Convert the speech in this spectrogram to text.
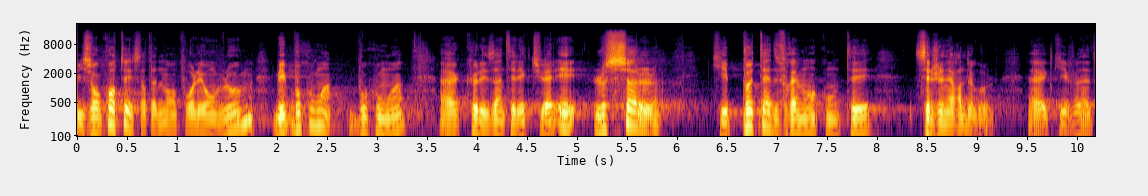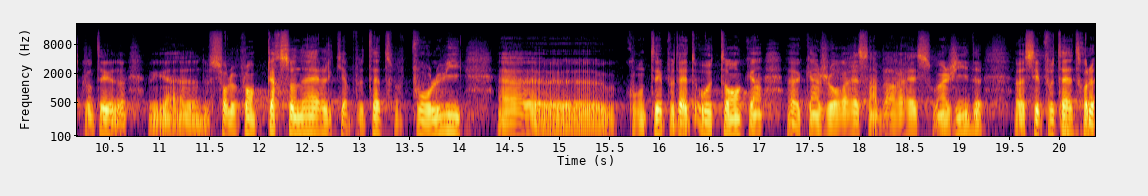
ils ont compté certainement pour Léon Blum, mais beaucoup moins, beaucoup moins euh, que les intellectuels. Et le seul qui est peut-être vraiment compté, c'est le général de Gaulle. Euh, qui va être compté euh, sur le plan personnel, qui a peut-être pour lui euh, compté peut-être autant qu'un Jaurès, un Barès ou un Gide. c'est peut-être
